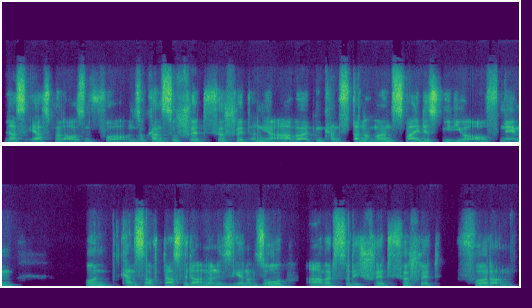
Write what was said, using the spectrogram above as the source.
lass erstmal außen vor. Und so kannst du Schritt für Schritt an ihr arbeiten, kannst dann nochmal ein zweites Video aufnehmen und kannst auch das wieder analysieren. Und so arbeitest du dich Schritt für Schritt voran.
